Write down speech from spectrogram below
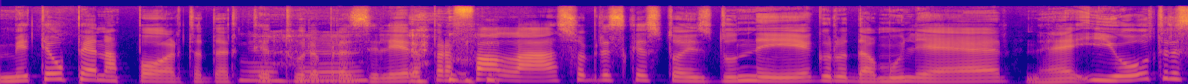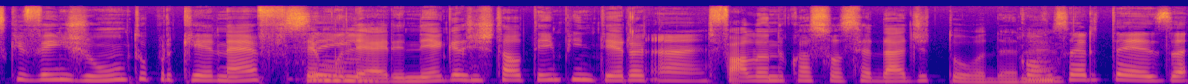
Meteu o pé na porta da arquitetura uhum. brasileira para falar sobre as questões do negro, da mulher, né? E outras que vêm junto, porque, né, ser Sim. mulher e negra, a gente está o tempo inteiro é. falando com a sociedade toda. Com né? certeza.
